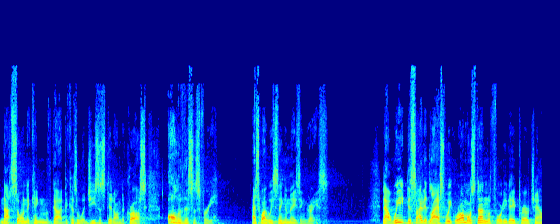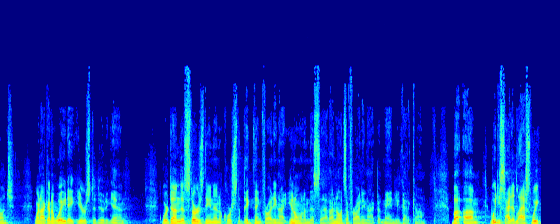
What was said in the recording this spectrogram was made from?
Not so in the kingdom of God because of what Jesus did on the cross. All of this is free. That's why we sing Amazing Grace. Now, we decided last week we're almost done with 40 day prayer challenge. We're not going to wait eight years to do it again. We're done this Thursday, and then, of course, the big thing Friday night. You don't want to miss that. I know it's a Friday night, but man, you got to come. But um, we decided last week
